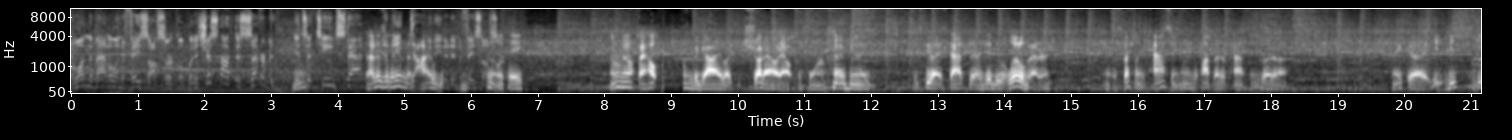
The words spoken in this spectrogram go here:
They won the battle in the face-off circle, but it's just not the centerman. It's a team stat. That is a win that I would dominated in the face-off definitely take. I don't know if I helped the guy like shutout outperform. I mean, I, see by his stats there, I did do a little better, especially in passing. I was a lot better passing, but uh, I think uh, he, he he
